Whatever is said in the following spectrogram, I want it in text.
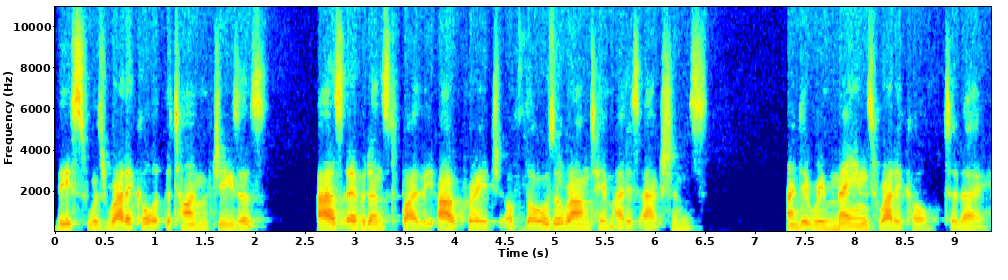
This was radical at the time of Jesus as evidenced by the outrage of those around him at his actions, and it remains radical today.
